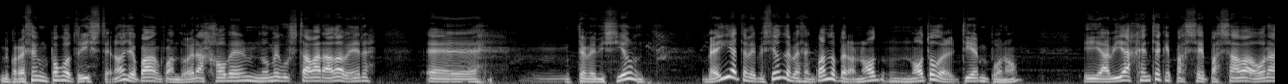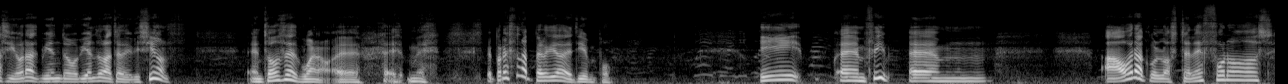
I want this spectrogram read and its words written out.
Me parece un poco triste, ¿no? Yo cuando era joven no me gustaba nada ver eh, televisión. Veía televisión de vez en cuando, pero no, no todo el tiempo, ¿no? Y había gente que se pasaba horas y horas viendo, viendo la televisión. Entonces, bueno, eh, me parece una pérdida de tiempo. Y, en fin, em, ahora con los teléfonos,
